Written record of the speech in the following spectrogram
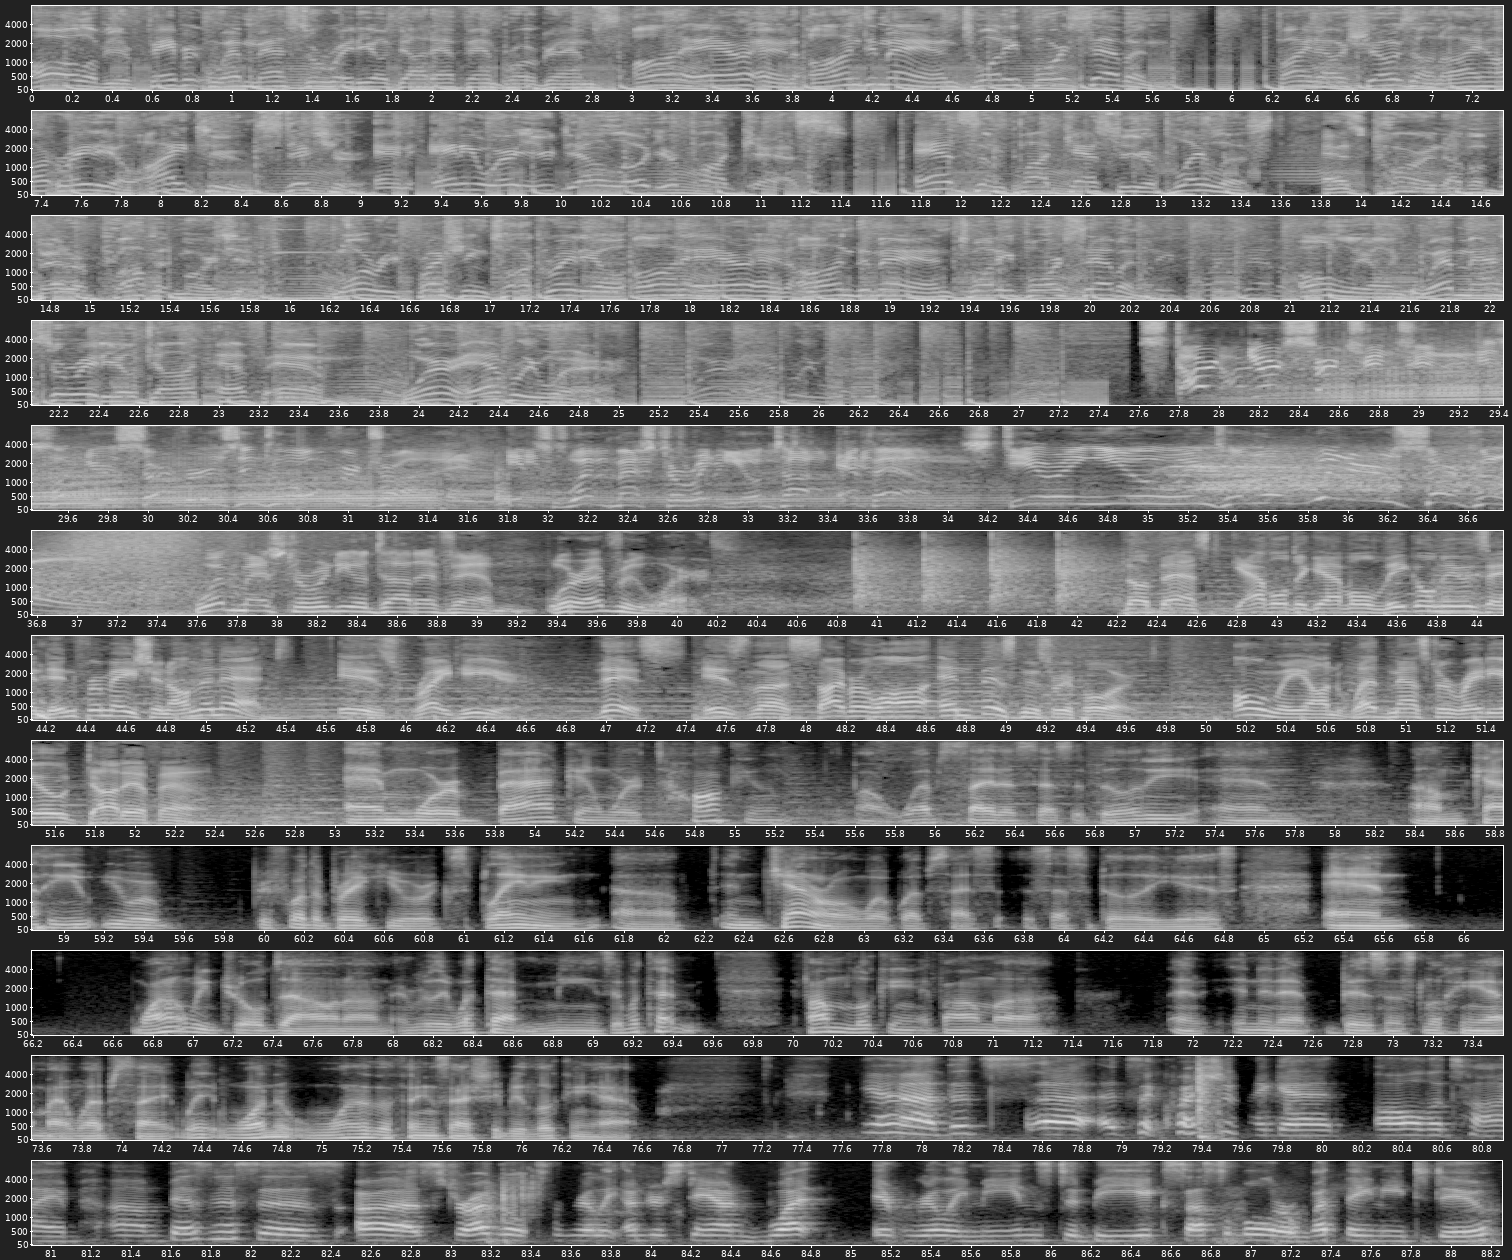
all of your favorite WebmasterRadio.fm programs on air and on demand 24 7. Find our shows on iHeartRadio, iTunes, Stitcher, and anywhere you download your podcasts. Add some podcasts to your playlist as part of a better profit margin. More refreshing talk radio on air and on demand 24 7. Only on webmasterradio.fm. We're everywhere. Start your search engine and put your servers into overdrive. It's webmasterradio.fm, steering you into the winner's circle. Webmasterradio.fm. We're everywhere. The best gavel to gavel legal news and information on the net is right here. This is the Cyber Law and Business Report, only on webmasterradio.fm. And we're back and we're talking about website accessibility. And um, Kathy, you, you were before the break, you were explaining uh, in general what website accessibility is, and why don't we drill down on really what that means and what that if I'm looking if I'm a an internet business looking at my website, wait, what what are the things I should be looking at? Yeah, that's uh, it's a question I get all the time. Um, businesses uh, struggle to really understand what it really means to be accessible or what they need to do.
